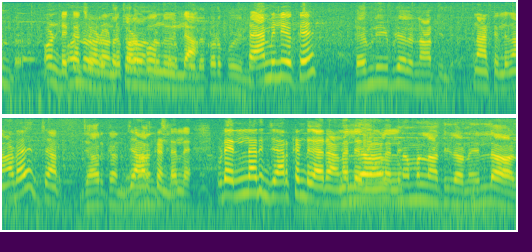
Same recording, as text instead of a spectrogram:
ഉണ്ട്. ഉണ്ട് കച്ചവടം ഉണ്ട്. കുഴപ്പമൊന്നുമില്ല. ഫാമിലിയൊക്കെ ഫാമിലി ഇവിടെയല്ല? നാട്ടിൽ നാട്ടിൽ നാട് ജാർഖണ്ഡ് ജാർഖണ്ഡ് അല്ലേ? ഇവിടെ എല്ലാരും ജാർഖണ്ഡുകാരാണല്ലേ നമ്മൾ നാട്ടിലാണ് എല്ലാ ആൾ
